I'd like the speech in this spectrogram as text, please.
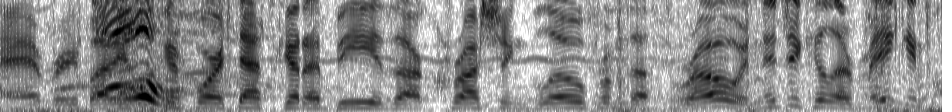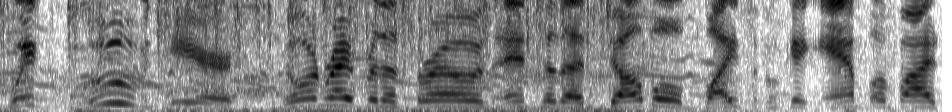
Everybody Oh! looking for it. That's going to be the crushing blow from the throw. And Ninja Killer making quick moves here. Going right for the throws into the double bicycle kick amplified.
